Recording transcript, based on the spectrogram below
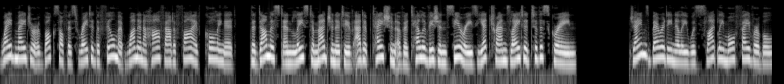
Wade Major of Box Office rated the film at one and a half out of five, calling it the dumbest and least imaginative adaptation of a television series yet translated to the screen. James Berardinelli was slightly more favorable,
